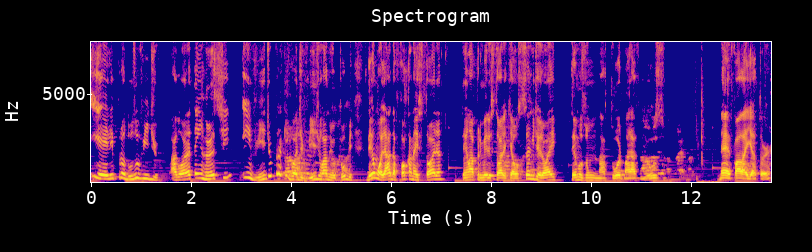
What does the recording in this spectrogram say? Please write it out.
e ele produz o vídeo. Agora tem Rust em vídeo, pra quem gosta de vídeo lá no YouTube, dê uma olhada, foca na história. Tem lá a primeira história que é o Sangue de Herói. Temos um ator maravilhoso. Né? Fala aí, ator.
